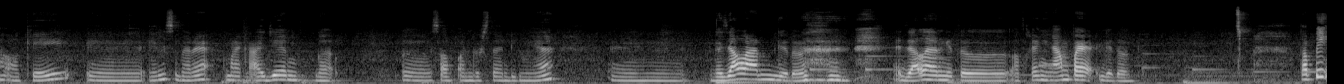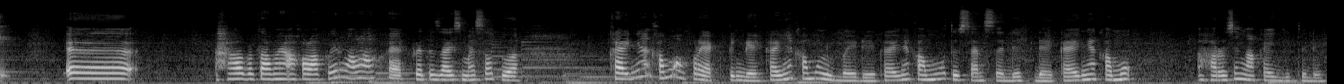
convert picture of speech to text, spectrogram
oh, oke okay, eh, ini sebenarnya mereka aja yang nggak uh, self understandingnya nggak eh, jalan gitu. Nggak jalan gitu. Otaknya nyampe gitu. Tapi eh, hal pertama yang aku lakuin malah aku kayak criticize myself bahwa kayaknya kamu overreacting deh. Kayaknya kamu lebay deh. Kayaknya kamu tuh sensitive deh. Kayaknya kamu harusnya nggak kayak gitu deh.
